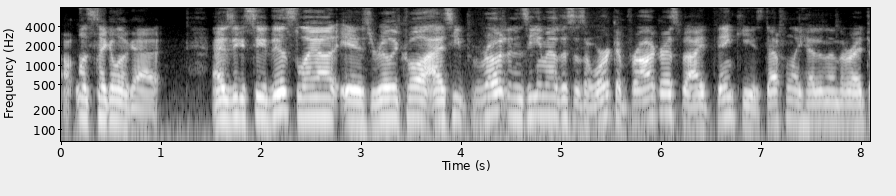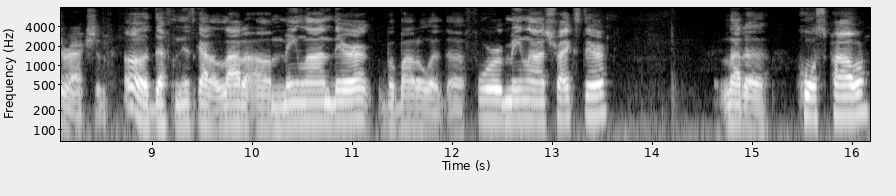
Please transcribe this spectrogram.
Uh, Let's take a look at it. As you can see, this layout is really cool. As he wrote in his email, this is a work in progress, but I think he is definitely heading in the right direction. Oh, definitely. It's got a lot of um, mainline there. About uh, uh, four mainline tracks there. A lot of horsepower.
